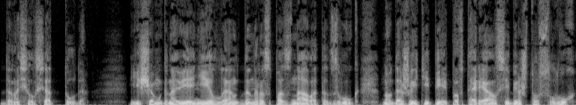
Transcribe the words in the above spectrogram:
доносился оттуда. Еще мгновение Лэнгдон распознал этот звук, но даже и теперь повторял себе, что слух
